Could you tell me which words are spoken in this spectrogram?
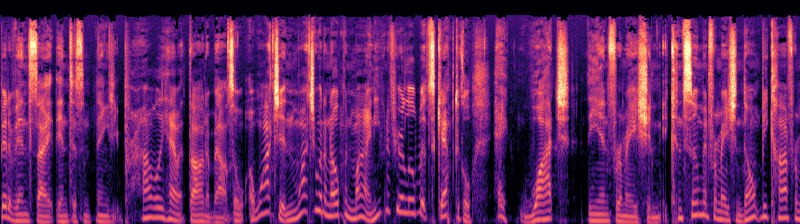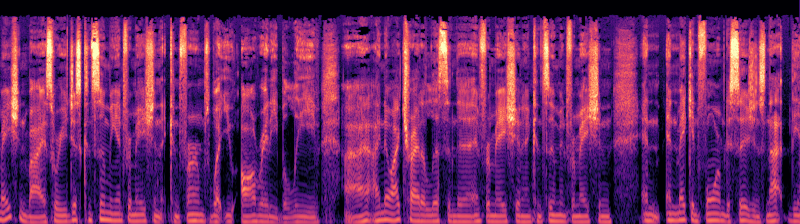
bit of insight into some things you probably haven't thought about. So uh, watch it and watch it with an open mind. Even if you're a little bit skeptical, hey, watch the information. Consume information. Don't be confirmation bias where you're just consuming information that confirms what you already believe. Uh, I know I try to listen to information and consume information and, and make informed decisions, not the,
